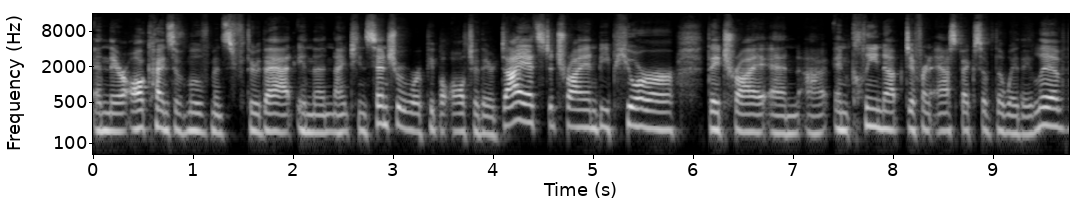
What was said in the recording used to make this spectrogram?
And there are all kinds of movements through that in the 19th century where people alter their diets to try and be purer. They try and uh, and clean up different aspects of the way they live.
